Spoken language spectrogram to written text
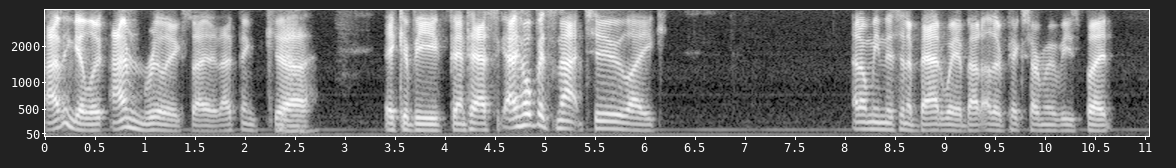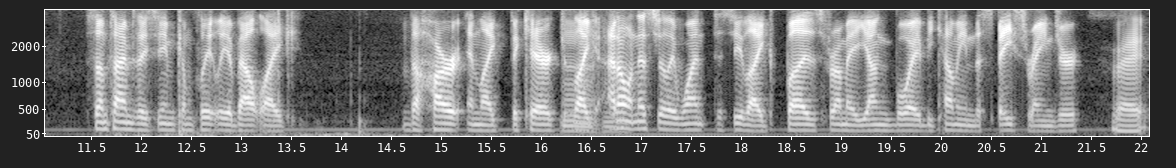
I think it look. I'm really excited. I think Yeah. uh, it could be fantastic. I hope it's not too like. I don't mean this in a bad way about other Pixar movies, but sometimes they seem completely about like the heart and like the character. Like I Mhm. don't necessarily want to see like Buzz from a young boy becoming the space ranger. Right.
